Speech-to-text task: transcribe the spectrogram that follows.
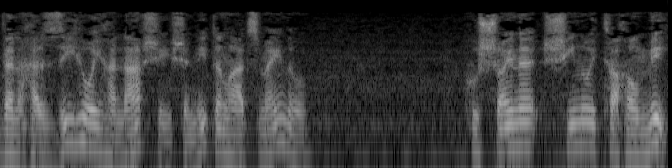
then hazihui hanafshi shenitan la'atzmeinu hushoine shinui tahomi.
